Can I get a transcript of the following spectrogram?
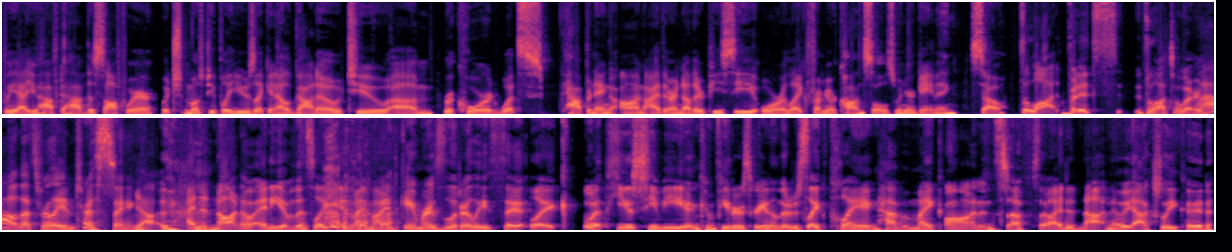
But yeah, you have to have the software, which most people use, like an Elgato, to um, record what's happening on either another PC or like from your consoles when you're gaming. So it's a lot, but it's it's a lot to learn. Wow, that's really interesting. Yeah. I did not know any of this. Like in my mind, gamers literally sit like with huge TV and computer screen and they're just like playing, have a mic on and stuff. So I did not know you actually could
